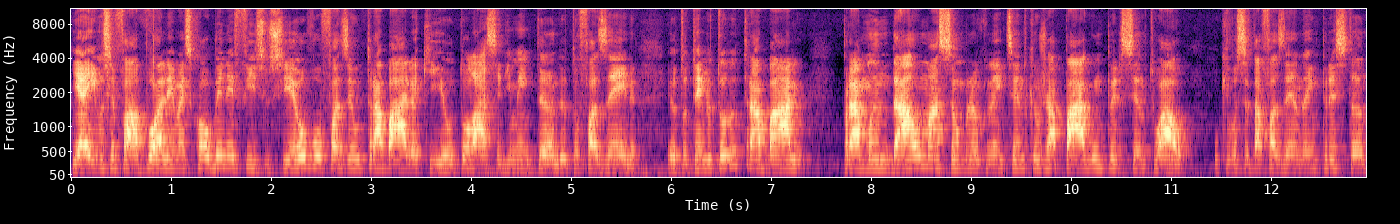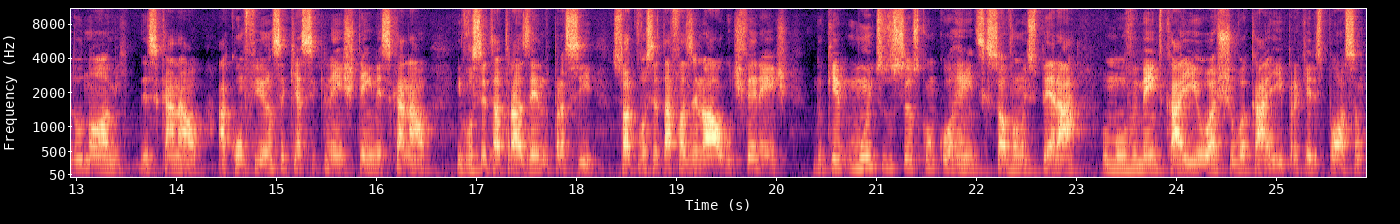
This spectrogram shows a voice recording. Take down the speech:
E aí você fala, pô, Ale, mas qual o benefício? Se eu vou fazer o trabalho aqui, eu tô lá segmentando, eu tô fazendo, eu tô tendo todo o trabalho para mandar uma ação para o meu cliente, sendo que eu já pago um percentual. O que você está fazendo é emprestando o nome desse canal, a confiança que esse cliente tem nesse canal e você está trazendo para si. Só que você está fazendo algo diferente do que muitos dos seus concorrentes que só vão esperar o movimento cair ou a chuva cair para que eles possam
